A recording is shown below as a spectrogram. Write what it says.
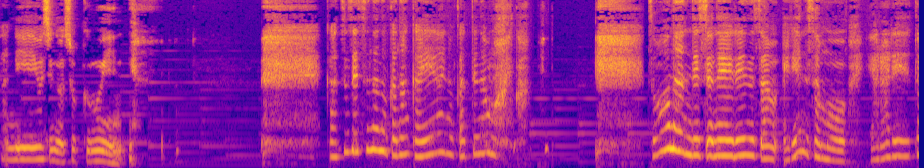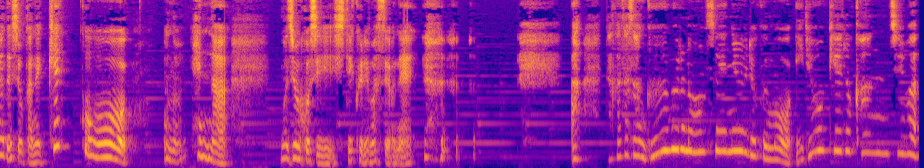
管理栄養士の職務員。滑舌なのかなんか AI の勝手な思いが。そうなんですよね、エレーヌさん。エレーヌさんもやられたでしょうかね。結構、あの、変な文字起こししてくれますよね。あ、高田さん、Google の音声入力も医療系の漢字は、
